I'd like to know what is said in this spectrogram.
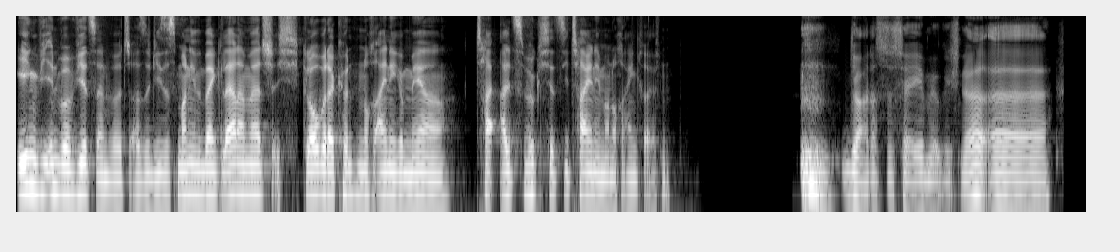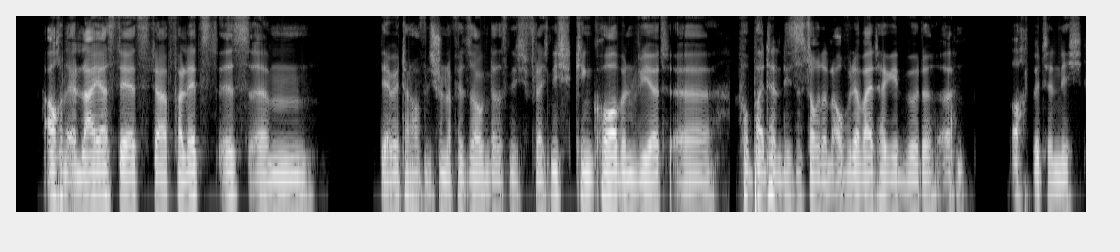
irgendwie involviert sein wird. Also dieses Money in the Bank Ladder Match, ich glaube, da könnten noch einige mehr als wirklich jetzt die Teilnehmer noch eingreifen. Ja, das ist ja eh möglich, ne? Äh, auch ein Elias, der jetzt da verletzt ist, ähm, der wird dann hoffentlich schon dafür sorgen, dass es nicht, vielleicht nicht King Corbin wird. Äh, wobei dann diese Story dann auch wieder weitergehen würde. Ähm, ach, bitte nicht.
